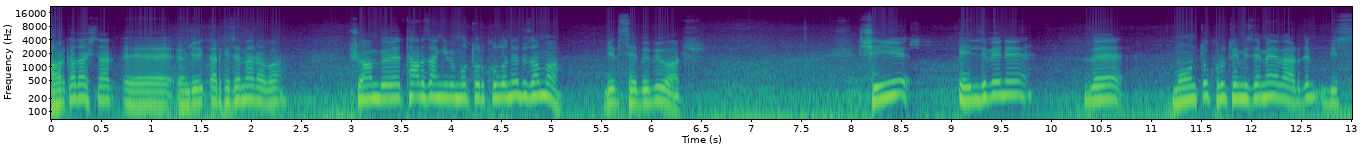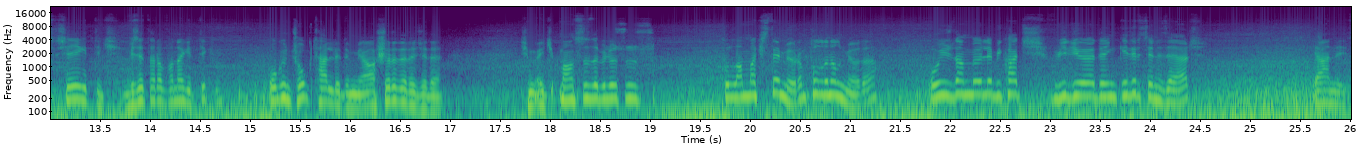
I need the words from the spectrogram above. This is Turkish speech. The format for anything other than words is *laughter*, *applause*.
Arkadaşlar eee, öncelikle herkese merhaba. Şu an böyle Tarzan gibi motor kullanıyoruz ama bir sebebi var. Şeyi eldiveni ve montu kuru temizlemeye verdim. Biz şeye gittik. Vize tarafına gittik. O gün çok terledim ya aşırı derecede. Şimdi ekipmansız da biliyorsunuz kullanmak istemiyorum. Kullanılmıyor da. O yüzden böyle birkaç videoya denk gelirseniz eğer yani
